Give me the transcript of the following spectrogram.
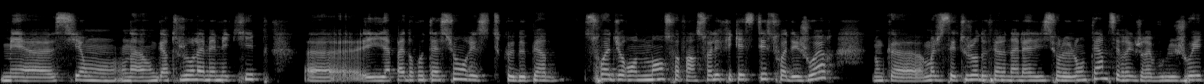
mais euh, si on, on, garde toujours la même équipe euh, et il n'y a pas de rotation, on risque de perdre soit du rendement, soit, enfin, soit l'efficacité, soit des joueurs. Donc, euh, moi, j'essaie toujours de faire une analyse sur le long terme. C'est vrai que j'aurais voulu jouer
